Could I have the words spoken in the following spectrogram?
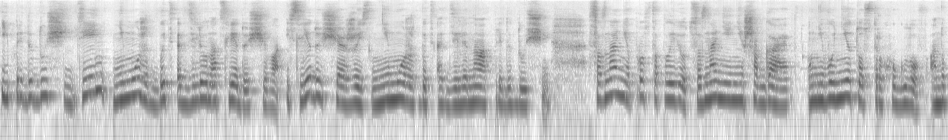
и предыдущий день не может быть отделен от следующего, и следующая жизнь не может быть отделена от предыдущей. Сознание просто плывет, сознание не шагает, у него нет острых углов, оно,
